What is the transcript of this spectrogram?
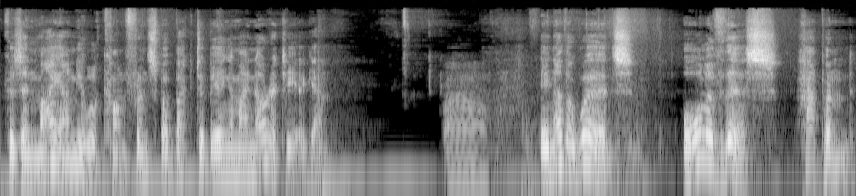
because in my annual conference, we're back to being a minority again. Wow. In other words, all of this happened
